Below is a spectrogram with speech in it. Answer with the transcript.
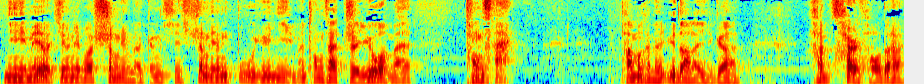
你没有经历过圣灵的更新，圣灵不与你们同在，只与我们同在。他们可能遇到了一个很刺儿头的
